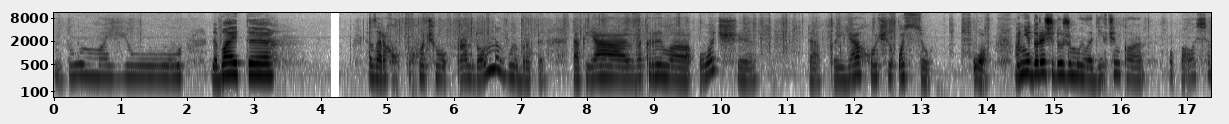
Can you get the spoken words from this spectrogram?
думаю, давайте. Я зараз хочу рандомно вибрати. Так, я закрила очі. Так, я хочу ось цю. О, мені, до речі, дуже мила дівчинка попалася.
